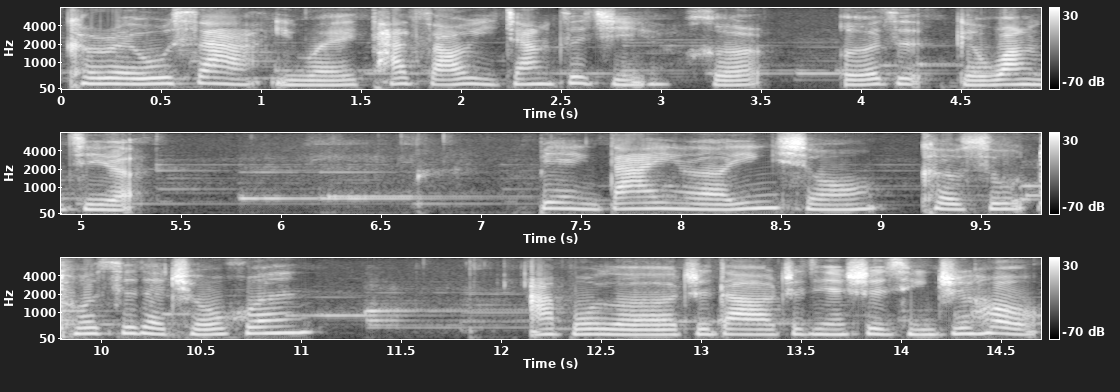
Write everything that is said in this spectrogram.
克瑞乌萨以为他早已将自己和儿子给忘记了，便答应了英雄克苏托斯的求婚。阿波罗知道这件事情之后，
